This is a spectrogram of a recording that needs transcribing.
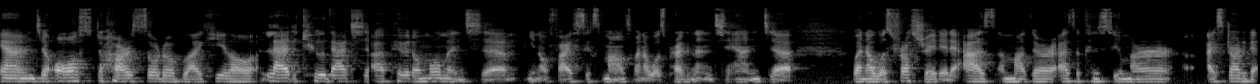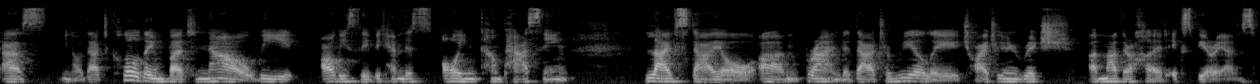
And all stars sort of like, you know, led to that uh, pivotal moment, um, you know, five, six months when I was pregnant. And uh, when I was frustrated as a mother, as a consumer, I started as you know that clothing, but now we obviously became this all-encompassing lifestyle um, brand that really try to enrich a motherhood experience.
